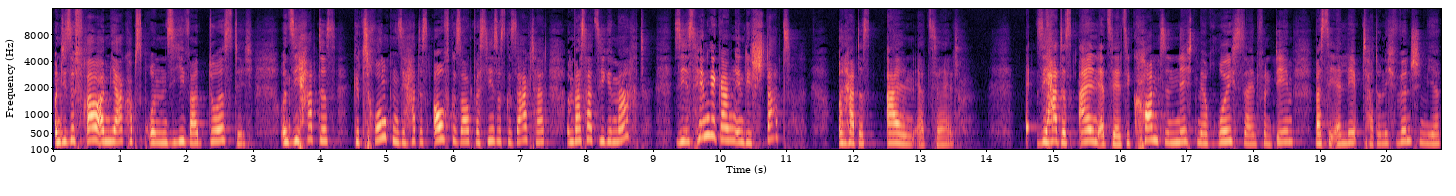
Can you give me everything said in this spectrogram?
Und diese Frau am Jakobsbrunnen, sie war durstig und sie hat es getrunken, sie hat es aufgesaugt, was Jesus gesagt hat. Und was hat sie gemacht? Sie ist hingegangen in die Stadt und hat es allen erzählt. Sie hat es allen erzählt. Sie konnte nicht mehr ruhig sein von dem, was sie erlebt hat. Und ich wünsche mir,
